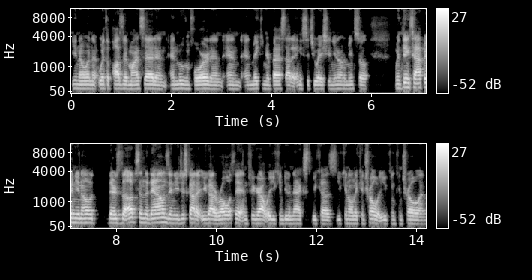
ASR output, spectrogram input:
you know in a, with a positive mindset and and moving forward and and and making your best out of any situation you know what i mean? So when things happen you know there's the ups and the downs and you just gotta you gotta roll with it and figure out what you can do next because you can only control what you can control. And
